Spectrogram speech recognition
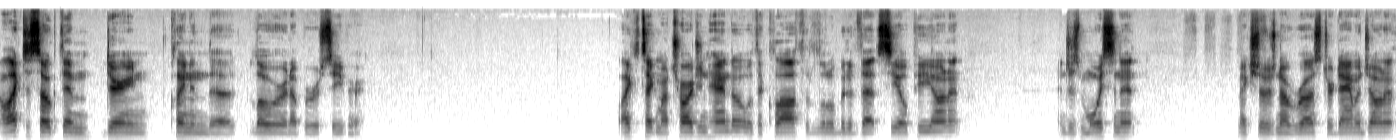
I like to soak them during cleaning the lower and upper receiver. I like to take my charging handle with a cloth with a little bit of that CLP on it and just moisten it. Make sure there's no rust or damage on it.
